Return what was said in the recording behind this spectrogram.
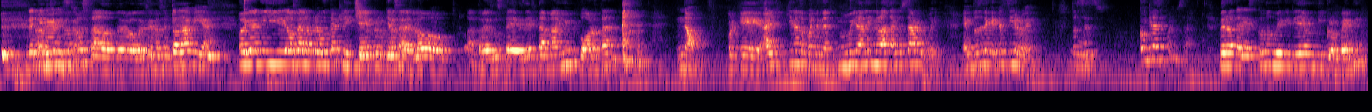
De ti no he visto. ha pasado, pero ese no es el tema. Todavía. Oigan, y, o sea, la pregunta cliché, pero quiero saberlo a través de ustedes. ¿El tamaño importa? No, porque hay quienes lo pueden tener muy grande y no la saben usar, güey. Entonces, ¿de qué te sirve? Entonces, ¿con qué la se pueden usar? ¿Pero andarías con un güey que tiene micropene?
